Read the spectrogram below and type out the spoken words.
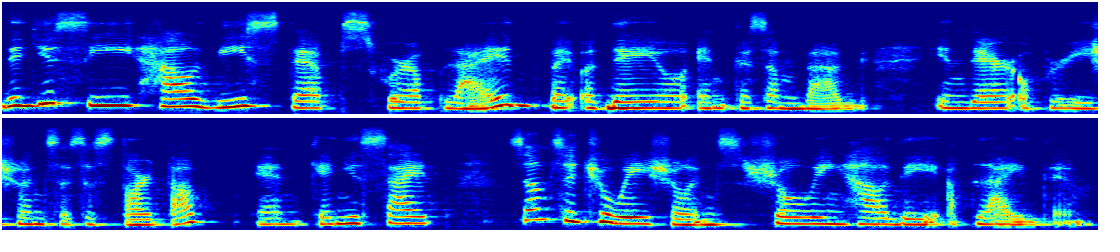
Did you see how these steps were applied by Odeo and Kasambag in their operations as a startup? And can you cite some situations showing how they applied them?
